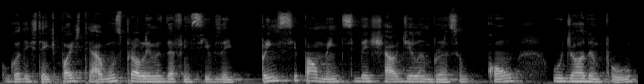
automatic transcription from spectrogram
o Golden State pode ter alguns problemas defensivos aí, principalmente se deixar o Jalen Brunson com o Jordan Poole.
